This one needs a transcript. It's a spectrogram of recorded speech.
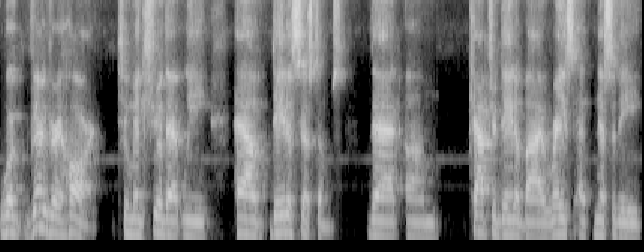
work very, very hard to make sure that we have data systems that um, capture data by race, ethnicity,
